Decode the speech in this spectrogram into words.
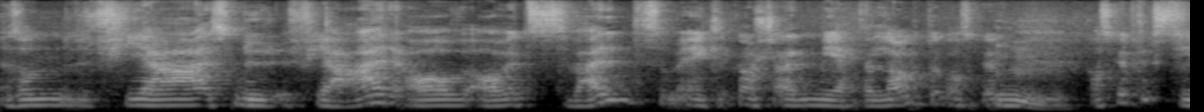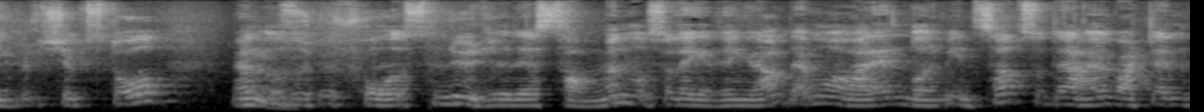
En sånn fjær, snur, fjær av, av et sverd, som egentlig kanskje er en meter langt og ganske, ganske fleksibelt, tjukt stål. Men også skulle få snurre det sammen og så legge det i en grav, det må være en enorm innsats. Og det har jo vært en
